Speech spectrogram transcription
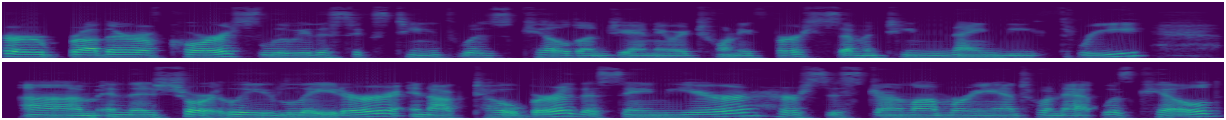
her brother, of course, Louis XVI, was killed on January 21st, 1793. Um, and then shortly later, in October the same year, her sister in law, Marie Antoinette, was killed.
